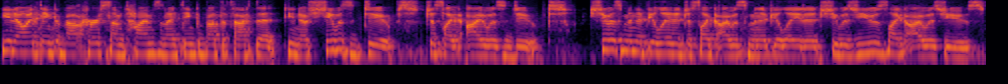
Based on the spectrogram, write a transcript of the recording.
you know, I think about her sometimes and I think about the fact that, you know, she was duped just like I was duped. She was manipulated just like I was manipulated. She was used like I was used.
